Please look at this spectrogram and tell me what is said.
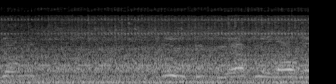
Gentlemen, no, you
